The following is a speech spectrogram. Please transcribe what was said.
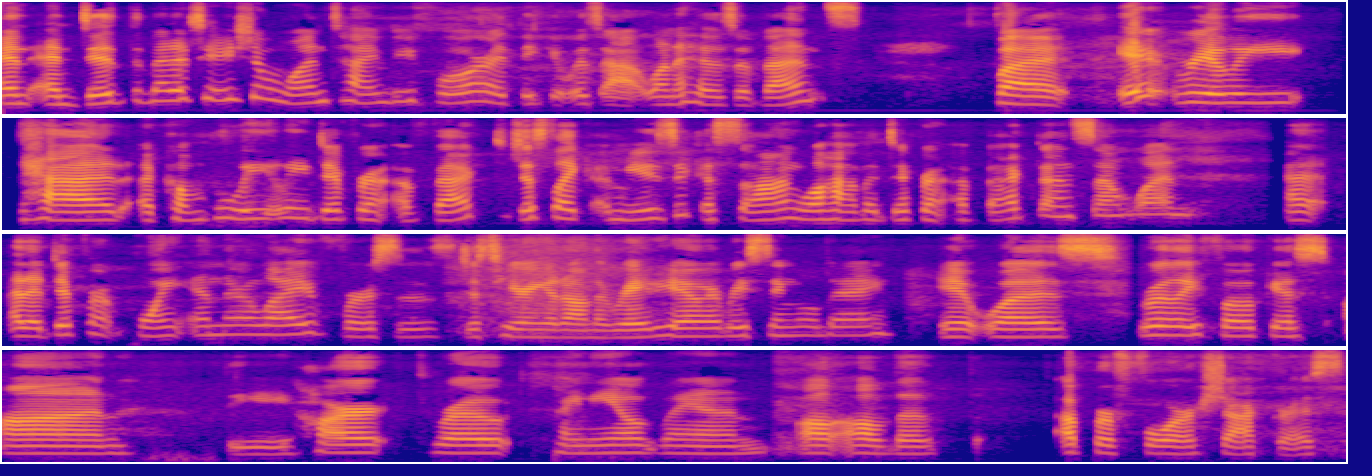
and and did the meditation one time before. I think it was at one of his events, but it really had a completely different effect. Just like a music, a song will have a different effect on someone at, at a different point in their life versus just hearing it on the radio every single day. It was really focused on the heart, throat, pineal gland, all, all the upper four chakras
